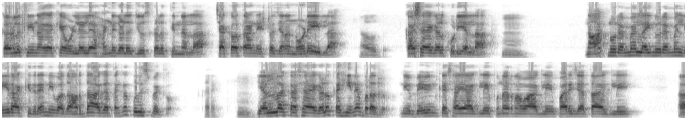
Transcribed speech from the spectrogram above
ಕರುಳು ಕ್ಲೀನ್ ಆಗಕ್ಕೆ ಒಳ್ಳೊಳ್ಳೆ ಹಣ್ಣುಗಳು ಜ್ಯೂಸ್ಗಳು ತಿನ್ನಲ್ಲ. ಚಕೋತಾಣ ಎಷ್ಟೋ ಜನ ನೋಡೇ ಇಲ್ಲ. ಹೌದು. ಕಷಾಯಗಳು ಕುಡಿಯಲ್ಲ. ನಾಲ್ಕನೂರ್ ಎಂ ಎಲ್ ಐನೂರ ಎಂ ಎಲ್ ನೀರ್ ಹಾಕಿದ್ರೆ ನೀವು ಅದು ಅರ್ಧ ಆಗ ತನಕ ಕುದಿಸ್ಬೇಕು. ಎಲ್ಲ ಕಷಾಯಗಳು ಕಹಿನೇ ಬರೋದು. ನೀವು ಬೇವಿನ ಕಷಾಯ ಆಗ್ಲಿ ಪುನರ್ನವ ಆಗ್ಲಿ ಪಾರಿಜಾತ ಆಗ್ಲಿ ಆ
